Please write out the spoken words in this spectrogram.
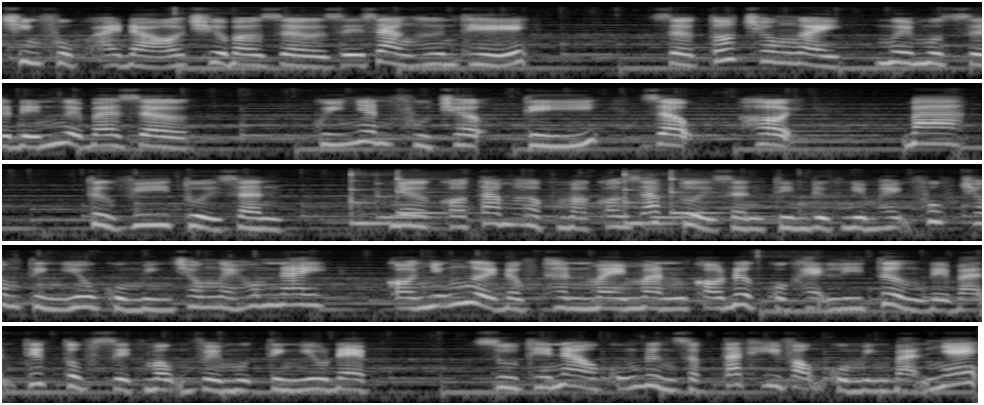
Chinh phục ai đó chưa bao giờ dễ dàng hơn thế. Giờ tốt trong ngày, 11 giờ đến 13 giờ. Quý nhân phù trợ, tí, dậu, hợi. 3. Tử vi tuổi dần Nhờ có tam hợp mà con giáp tuổi dần tìm được niềm hạnh phúc trong tình yêu của mình trong ngày hôm nay. Có những người độc thân may mắn có được cuộc hẹn lý tưởng để bạn tiếp tục dệt mộng về một tình yêu đẹp. Dù thế nào cũng đừng dập tắt hy vọng của mình bạn nhé.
